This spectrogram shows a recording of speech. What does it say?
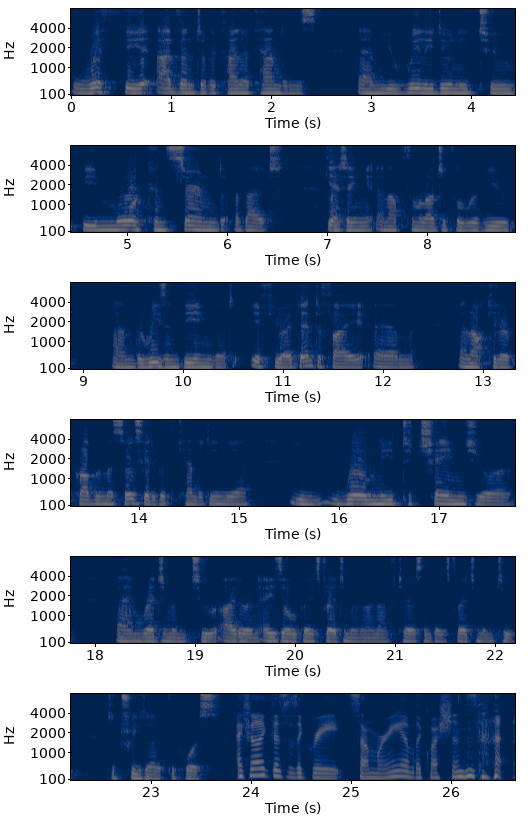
with the advent of echinocandins, um, you really do need to be more concerned about getting an ophthalmological review. And the reason being that if you identify um, an ocular problem associated with candidemia, you will need to change your um, regimen to either an azole based regimen or an amphotericin based regimen to to treat out the course. I feel like this is a great summary of the questions that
